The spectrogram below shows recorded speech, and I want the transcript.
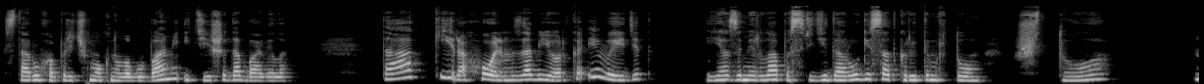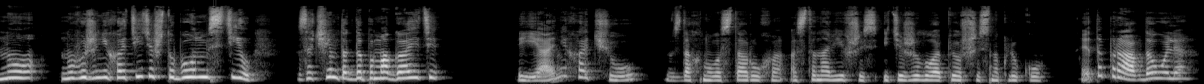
старуха причмокнула губами и тише добавила. Так Кира Хольм забьерка и выйдет. Я замерла посреди дороги с открытым ртом. Что? Но... но вы же не хотите, чтобы он мстил? Зачем тогда помогаете? Я не хочу, — вздохнула старуха, остановившись и тяжело опершись на клюку. «Это правда, Оля.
